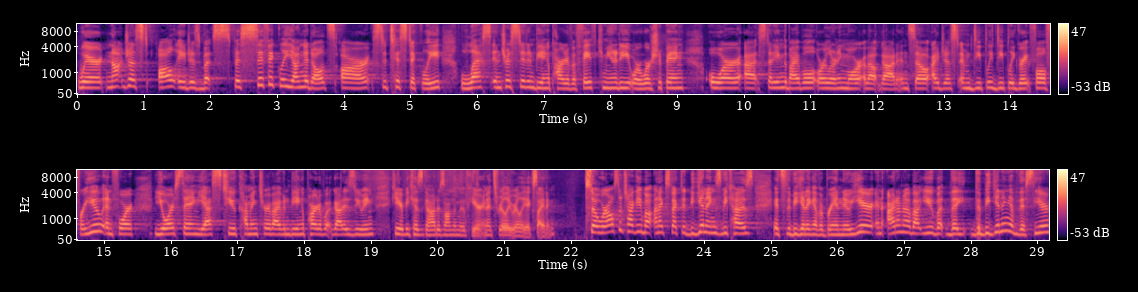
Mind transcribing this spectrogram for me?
where not just all ages, but specifically young adults are statistically less interested in being a part of a faith community or worshiping or uh, studying the Bible or learning more about God. And so I just am deeply, deeply grateful for you and for your saying yes to coming to Revive and being a part of what God is doing here because God is on the move here, and it's really, really exciting. So, we're also talking about unexpected beginnings because it's the beginning of a brand new year. And I don't know about you, but the, the beginning of this year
